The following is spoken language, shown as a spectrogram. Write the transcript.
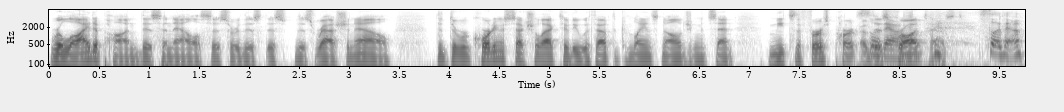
relied upon this analysis or this this this rationale that the recording of sexual activity without the complainant's knowledge and consent meets the first part of Slow this down. fraud test. Slow down.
